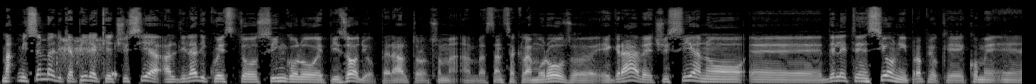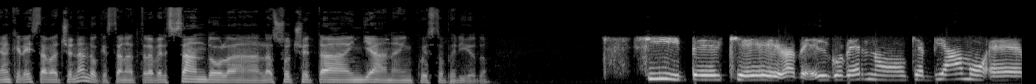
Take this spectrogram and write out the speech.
Ma mi sembra di capire che ci sia, al di là di questo singolo episodio, peraltro insomma, abbastanza clamoroso e grave, ci siano eh, delle tensioni proprio che, come eh, anche lei stava accennando, che stanno attraversando la, la società indiana in questo periodo. Sì, perché vabbè, il governo che abbiamo è,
